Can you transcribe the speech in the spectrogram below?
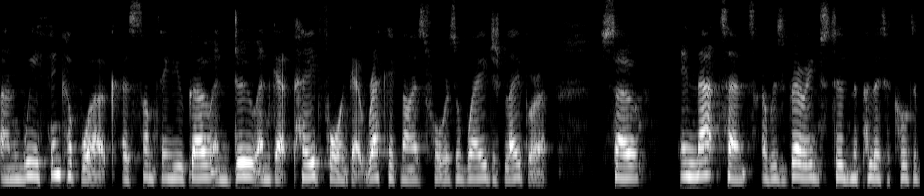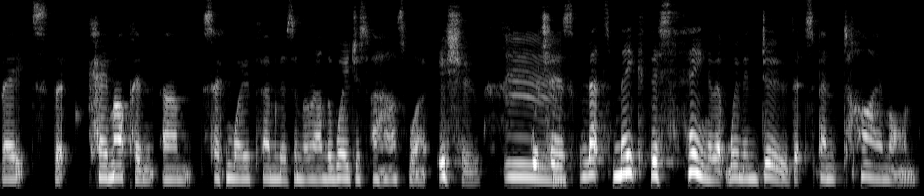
And we think of work as something you go and do and get paid for and get recognized for as a waged laborer. So in that sense, I was very interested in the political debates that came up in um, second wave feminism around the wages for housework issue, mm. which is let's make this thing that women do that spend time on,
